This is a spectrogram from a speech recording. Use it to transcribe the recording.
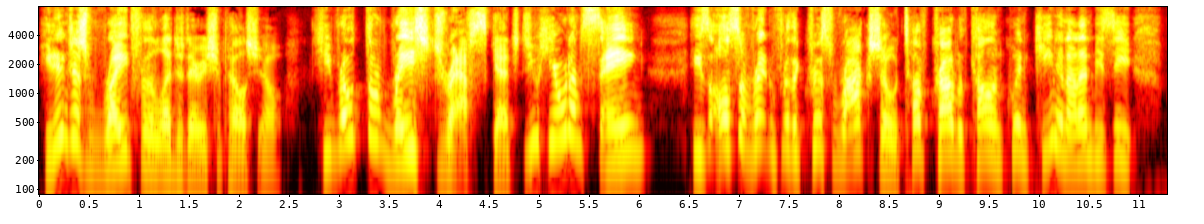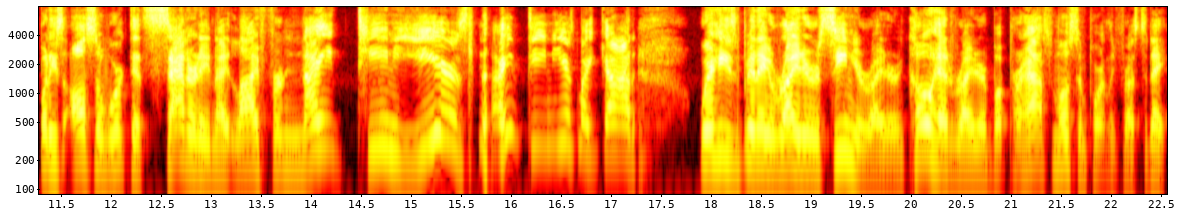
He didn't just write for the legendary Chappelle show, he wrote the race draft sketch. Do you hear what I'm saying? He's also written for the Chris Rock Show, Tough Crowd with Colin Quinn, Kenan on NBC, but he's also worked at Saturday Night Live for 19 years. 19 years, my God, where he's been a writer, senior writer, and co head writer, but perhaps most importantly for us today,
